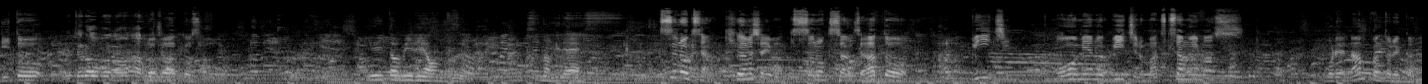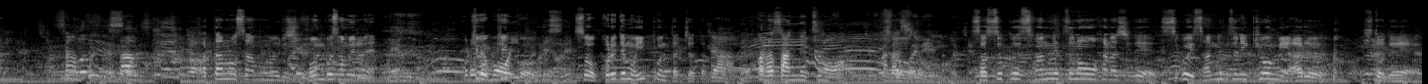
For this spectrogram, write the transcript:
離島レトロボのアポロちゃん。バートさん。ユートミリオンズ、楠木です。楠木さん聞こえました？今楠木さんですよあとビーチ大宮のビーチの松木さんもいますこれ何分取れるかな？3分です。3分。片野さんもいるし本部さんもいるねこれでもう1今日分ですね。そうこれでもう1分経っちゃったじゃあ、ここから3熱の話を。早速酸熱のお話ですごい酸熱に興味ある人で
